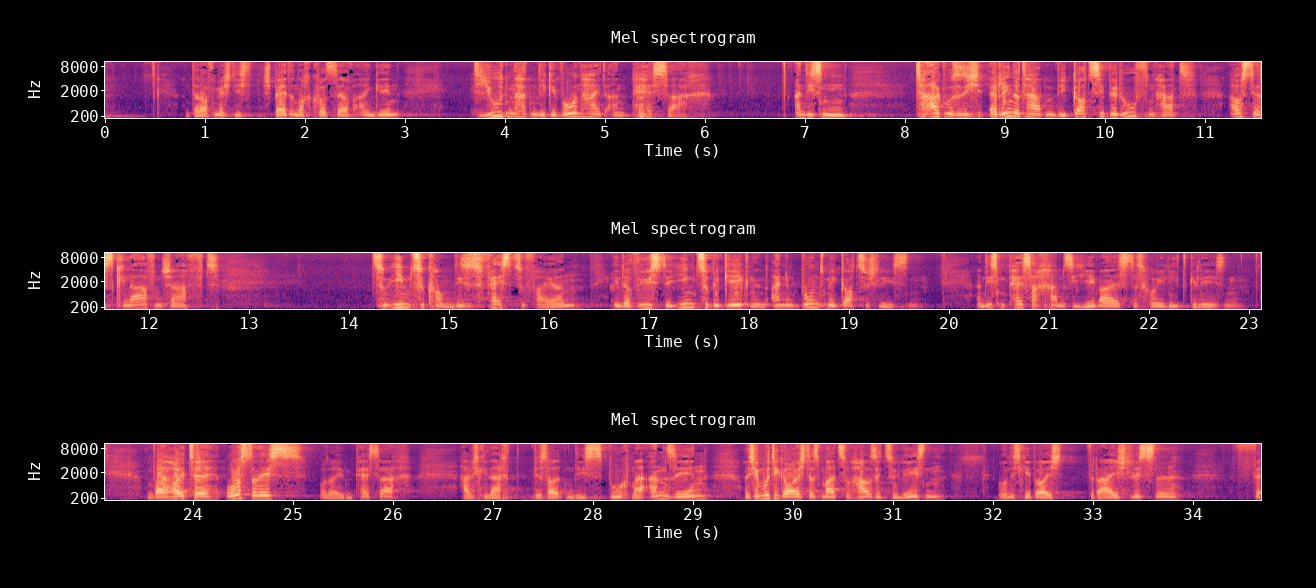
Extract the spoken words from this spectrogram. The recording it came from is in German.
und darauf möchte ich später noch kurz darauf eingehen, die Juden hatten die Gewohnheit an Pessach, an diesem Tag, wo sie sich erinnert haben, wie Gott sie berufen hat, aus der Sklavenschaft zu ihm zu kommen, dieses Fest zu feiern in der Wüste, ihm zu begegnen, einen Bund mit Gott zu schließen. An diesem Pessach haben sie jeweils das Hohelied gelesen. Und weil heute Ostern ist oder eben Pessach, habe ich gedacht, wir sollten dieses Buch mal ansehen. Und ich ermutige euch, das mal zu Hause zu lesen. Und ich gebe euch drei Schlüssel,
